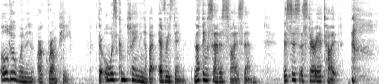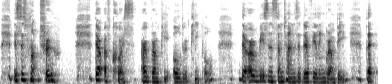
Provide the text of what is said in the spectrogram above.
Older women are grumpy. They're always complaining about everything. Nothing satisfies them. This is a stereotype. this is not true. There, of course, are grumpy older people. There are reasons sometimes that they're feeling grumpy, but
